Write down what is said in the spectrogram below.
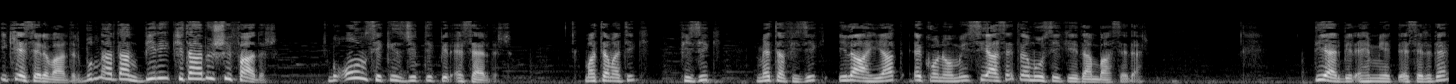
iki eseri vardır. Bunlardan biri Kitab-ı Şifa'dır. Bu 18 ciltlik bir eserdir. Matematik, fizik, metafizik, ilahiyat, ekonomi, siyaset ve musikiden bahseder. Diğer bir ehemmiyetli eseri de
